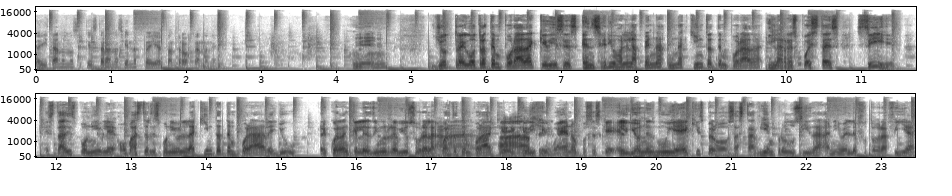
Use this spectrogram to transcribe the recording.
editando, no sé qué estarán haciendo, pero ya están trabajando en eso. Bien. Yo traigo otra temporada que dices, ¿en serio vale la pena una quinta temporada? Y la respuesta es sí, está disponible o va a estar disponible la quinta temporada de You. Recuerdan que les di un review sobre la cuarta Ah, temporada que, ah, que dije, sí. bueno, pues es que el guion es muy X, pero o sea, está bien producida a nivel de fotografía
